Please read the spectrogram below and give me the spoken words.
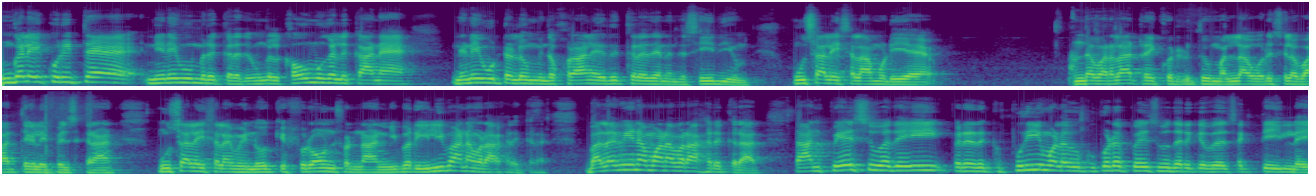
உங்களை குறித்த நினைவும் இருக்கிறது உங்கள் கவுமுகளுக்கான நினைவூட்டலும் இந்த குரானில் இருக்கிறது என்ற செய்தியும் மூசா அலை சலாமுடைய அந்த வரலாற்றை குறித்தும் அல்லா ஒரு சில வார்த்தைகளை பேசுகிறான். மூசா அலை நோக்கி ஃபுரோன் சொன்னான் இவர் இழிவானவராக இருக்கிறார் பலவீனமானவராக இருக்கிறார். தான் பேசுவதை பிறருக்கு புரியும் அளவுக்கு கூட பேசுவதற்கு சக்தி இல்லை.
